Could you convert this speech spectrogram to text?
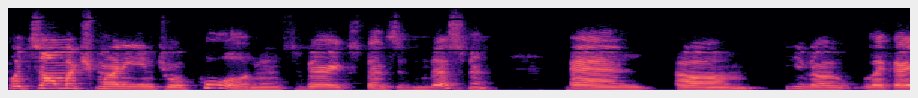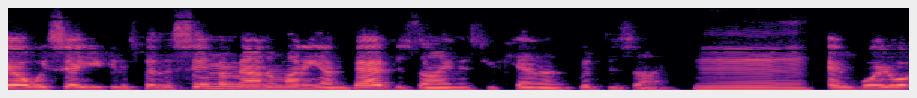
put so much money into a pool. I mean, it's a very expensive investment, and um, you know, like I always say, you can spend the same amount of money on bad design as you can on good design. Mm, And boy, do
